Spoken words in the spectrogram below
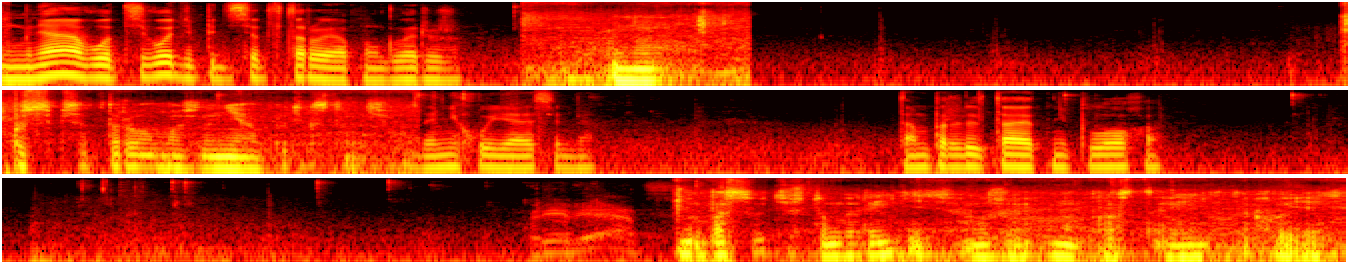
У меня вот сегодня 52-й апнул, говорю же. Ну. После 52 можно не апать, кстати. Да нихуя себе. Там пролетает неплохо. Ну, по сути, чтобы рейдить, уже, ну, просто рейдить, охуеть.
